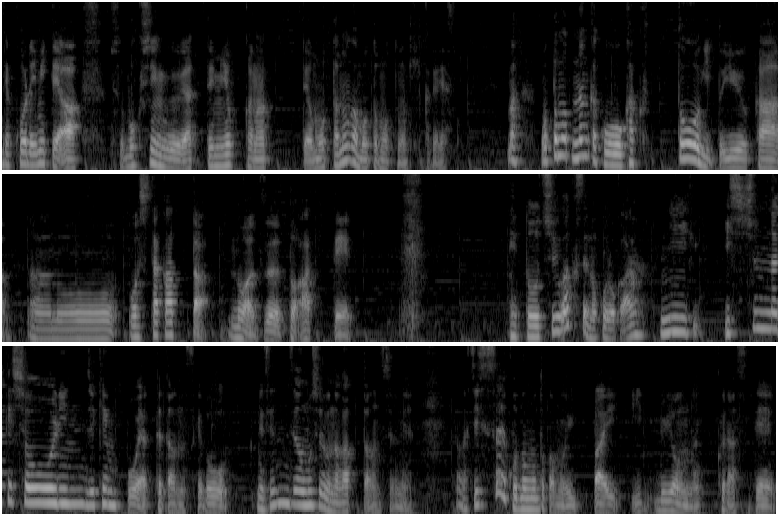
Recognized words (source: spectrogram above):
で、これ見て、あ、ちょっとボクシングやってみようかなって思ったのが元々のきっかけです。まあ、もともとなんかこう、格闘技というか、あのー、押したかったのはずっとあって、えっと、中学生の頃かな？に、一瞬だけ少林寺拳法やってたんですけど、全然面白くなかったんですよね。だから小さい子供とかもいっぱいいるようなクラスで、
